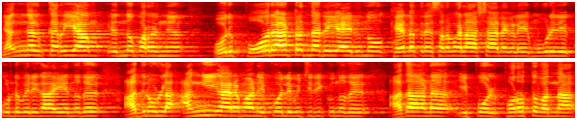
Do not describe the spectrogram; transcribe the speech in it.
ഞങ്ങൾക്കറിയാം എന്ന് പറഞ്ഞ് ഒരു പോരാട്ടം തന്നെയായിരുന്നു കേരളത്തിലെ സർവകലാശാലകളെ മുകളിലേക്ക് കൊണ്ടുവരിക എന്നത്. അതിനുള്ള അംഗീകാരമാണ് ഇപ്പോൾ ലഭിച്ചിരിക്കുന്നത്. അതാണ് ഇപ്പോൾ പുറത്തു വന്ന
